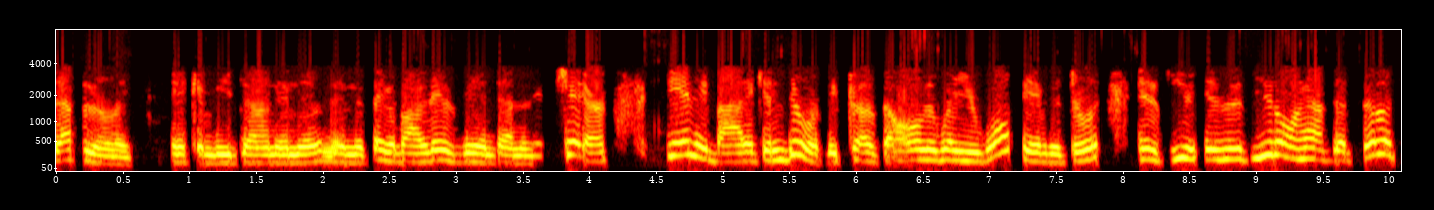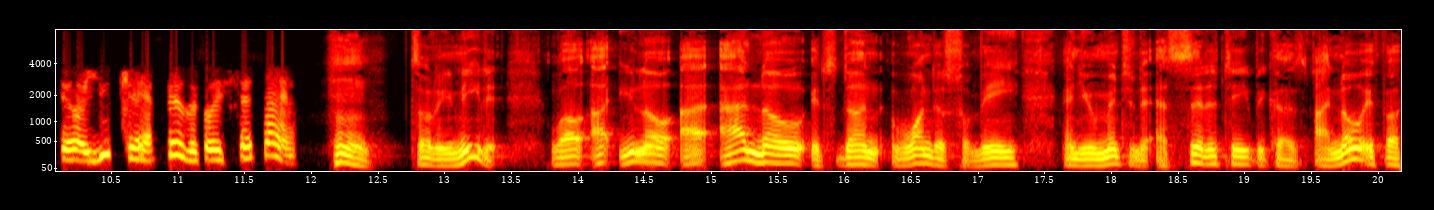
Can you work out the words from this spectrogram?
definitely, it can be done. And the, and the thing about it is being done in a chair. Anybody can do it because the only way you won't be able to do it is you is if you don't have the ability or you can't physically sit down. Hmm. So they need it. Well, I, you know, I, I know it's done wonders for me. And you mentioned the acidity because I know if a, uh,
